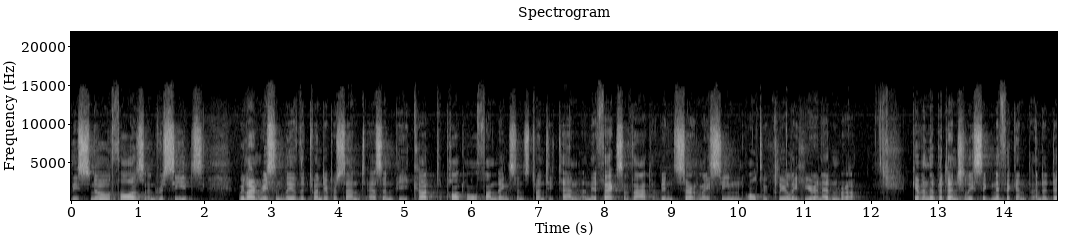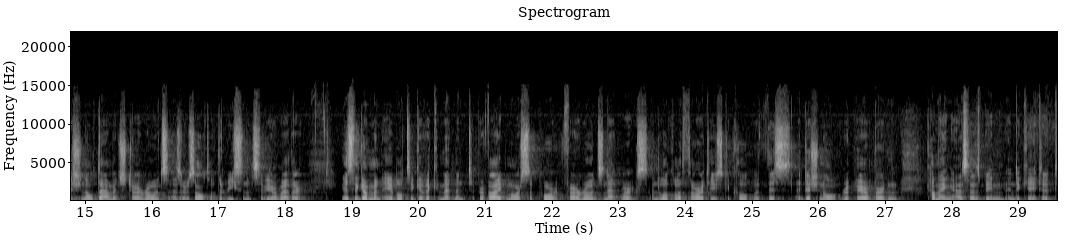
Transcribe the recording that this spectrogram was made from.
the snow thaws and recedes. We learnt recently of the 20% SNP cut to pothole funding since 2010, and the effects of that have been certainly seen all too clearly here in Edinburgh. Given the potentially significant and additional damage to our roads as a result of the recent severe weather, is the government able to give a commitment to provide more support for our roads networks and local authorities to cope with this additional repair burden coming, as has been indicated,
